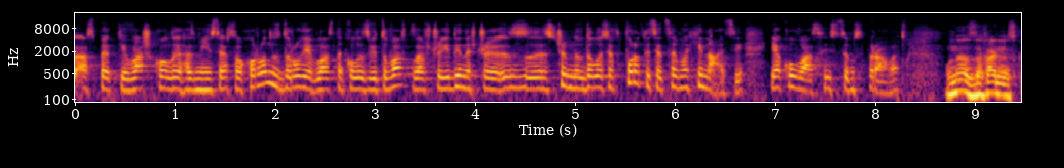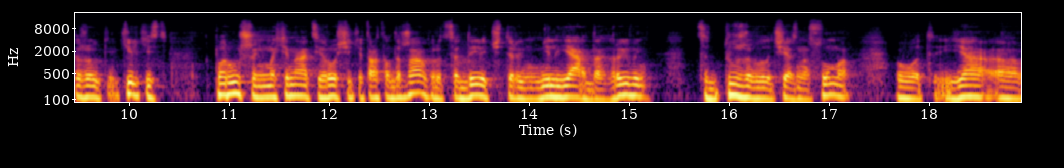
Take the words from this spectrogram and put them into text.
аспектів. Ваш колега з Міністерства охорони здоров'я, власне, коли звітував, сказав, що єдине, що з, з чим не вдалося впоратися, це махінації. Як у вас із цим справи? У нас загальна, скажу, кількість порушень, махінацій, розчиків втратила держава, кажу, це 9,4 мільярда гривень. Це дуже величезна сума. От. Я е,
